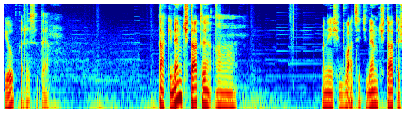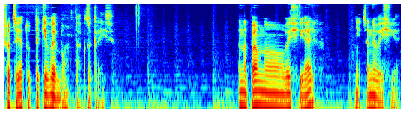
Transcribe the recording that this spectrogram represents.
Ю, пересете. Так, ідемо читати. А... У мене ще 20, ідемо читати, що це я тут таке вибив. Так, закрийся. Це, напевно, вищий ельф. Ні, це не вищий ельф.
